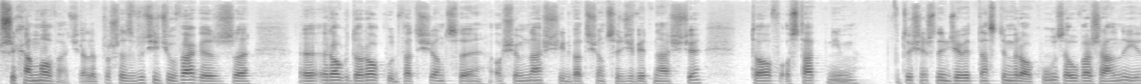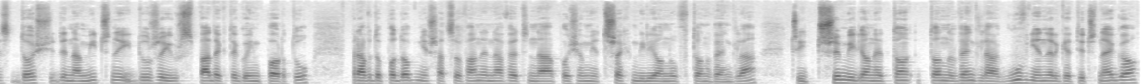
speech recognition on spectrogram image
przyhamować. Ale proszę zwrócić uwagę, że rok do roku 2018 i 2019 to w ostatnim 2019 roku zauważalny jest dość dynamiczny i duży już spadek tego importu, prawdopodobnie szacowany nawet na poziomie 3 milionów ton węgla, czyli 3 miliony ton, ton węgla głównie energetycznego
